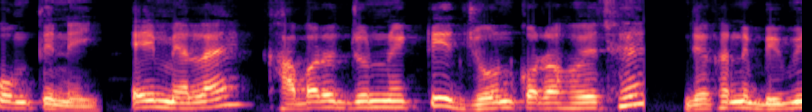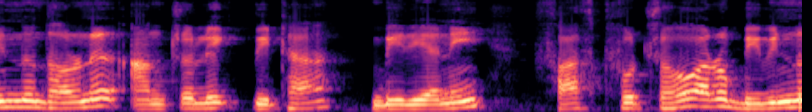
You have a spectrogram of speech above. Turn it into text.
কমতি নেই। এই মেলায় খাবারের জন্য একটি জোন করা হয়েছে, যেখানে বিভিন্ন ধরনের আঞ্চলিক পিঠা, বিরিয়ানি ফাস্ট ফুড সহ আরও বিভিন্ন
